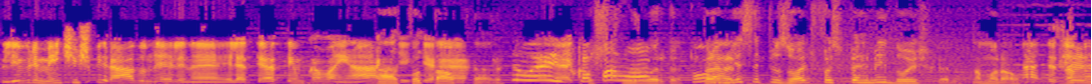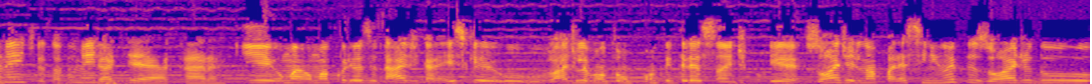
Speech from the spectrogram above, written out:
livremente inspirado nele, né? Ele até tem um cavanhaque, que total, é... cara. Não é É, isso que eu falo. Postura. Porra. Pra mim, esse episódio foi Superman 2, cara. Na moral. É, exatamente. exatamente. Já que é, cara. E uma, uma curiosidade, cara, é isso que o, o Vlad levantou um ponto interessante, porque Zod ele não aparece em nenhum episódio do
